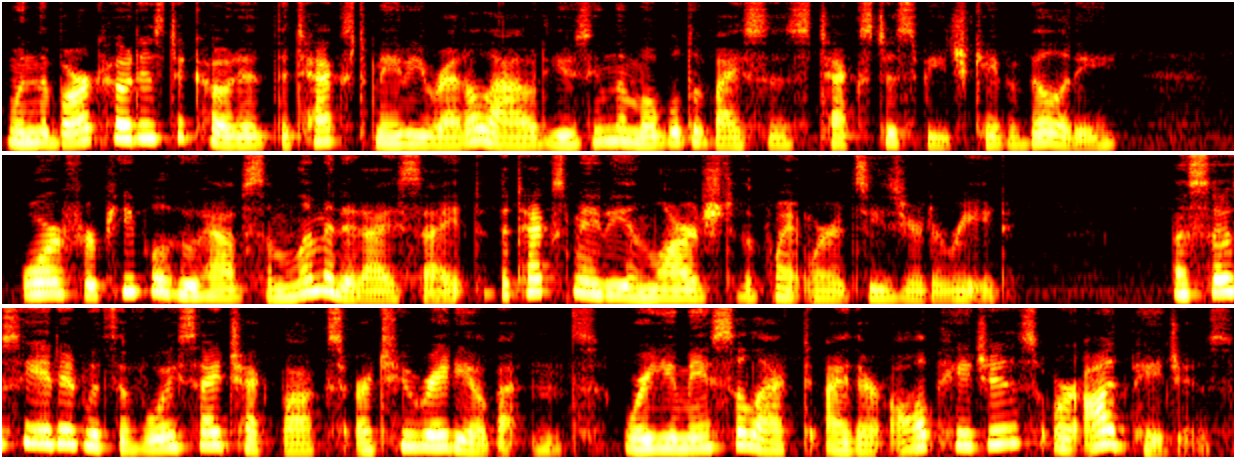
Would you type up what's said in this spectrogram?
When the barcode is decoded, the text may be read aloud using the mobile device's text-to-speech capability, or for people who have some limited eyesight, the text may be enlarged to the point where it's easier to read. Associated with the VoiceEye checkbox are two radio buttons, where you may select either All Pages or Odd Pages.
